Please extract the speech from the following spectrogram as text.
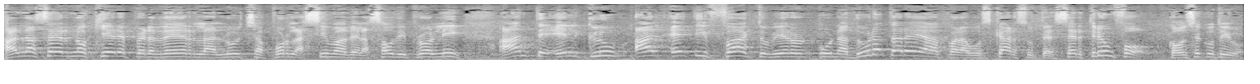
Al Nacer no quiere perder la lucha por la cima de la Saudi Pro League. Ante el club Al Ettifaq tuvieron una dura tarea para buscar su tercer triunfo consecutivo.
